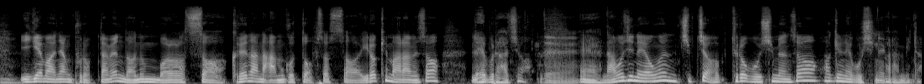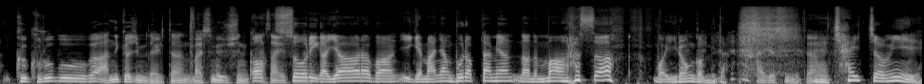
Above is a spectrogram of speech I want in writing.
음. 이게 마냥 부럽다면 너는 멀었어 그래 난 아무것도 없었어 이렇게 말하면서 랩을 하죠. 네. 예, 나머지 내용은 직접 들어보시면서 확인해 보시기 네. 바랍니다. 그 그루브가 안 느껴집니다. 일단 말씀해 주신 가사에서. 억소리가 여러 번 이게 마냥 부럽다면 너는 멀었어 뭐 이런 겁니다. 알겠습니다. 예, 차이점이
